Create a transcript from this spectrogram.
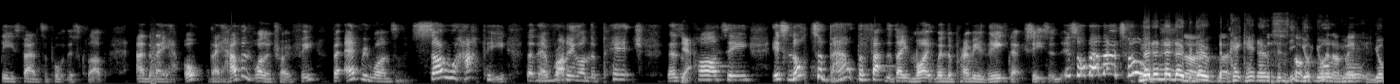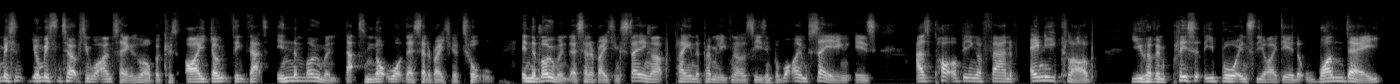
these fans support this club, and they oh they haven't won a trophy, but everyone's so happy that they're running on the pitch. There's Yeah. a party. It's not about the fact that they might win the Premier League next season. It's not about that at all. No, no, no, no, No, no. no, okay, okay, no. this is not You're, the point you're, you're, making. you're, misin- you're misinterpreting what I'm saying as well because I don't think that's in the moment. That's not what they're celebrating at all. In the moment, they're celebrating staying up, playing the Premier League for another season. But what I'm saying is, as part of being a fan of any club, you have implicitly brought into the idea that one day,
